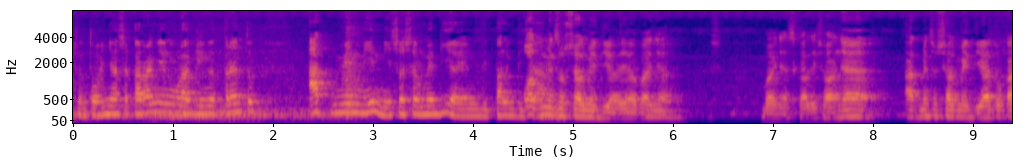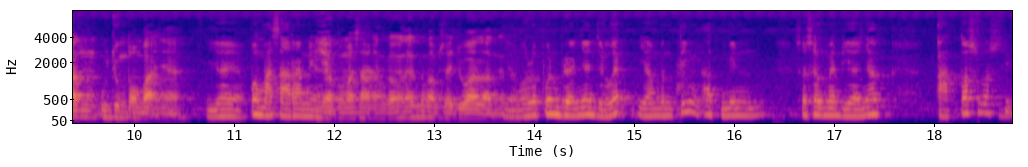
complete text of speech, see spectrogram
Contohnya sekarang yang lagi ngetrend tuh admin ini sosial media yang di, paling Oh, admin dicari. sosial media ya banyak. Banyak sekali. Soalnya admin sosial media tuh kan ujung tombaknya Iya ya, pemasaran ya. iya pemasaran kalau itu nggak bisa jualan Ya, gitu. walaupun brandnya jelek, yang penting admin sosial medianya katos pasti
